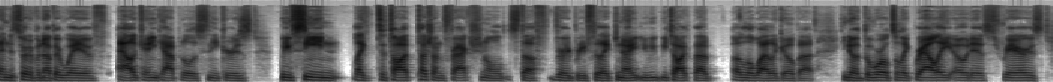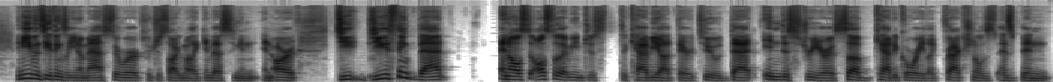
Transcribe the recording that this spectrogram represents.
and it's sort of another way of allocating capital to sneakers. We've seen like to touch on fractional stuff very briefly. Like you know, we talked about a little while ago about you know the worlds of like Rally, Otis, Rares, and you even see things like you know Masterworks, which is talking about like investing in, in art. Do you, do you think that and also also i mean just the caveat there too that industry or a subcategory like fractionals has been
